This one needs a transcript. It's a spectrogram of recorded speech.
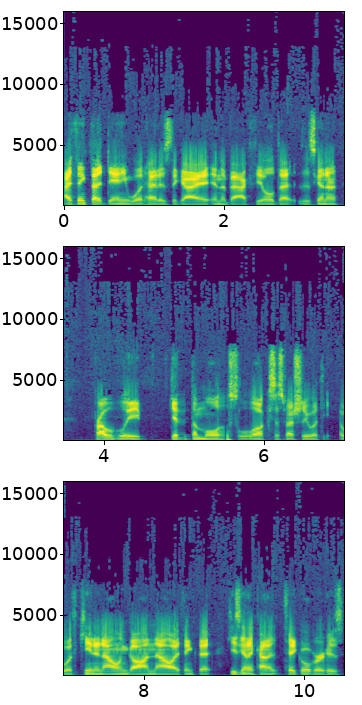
I think that Danny Woodhead is the guy in the backfield that is going to probably get the most looks, especially with with Keenan Allen gone now. I think that he's going to kind of take over his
